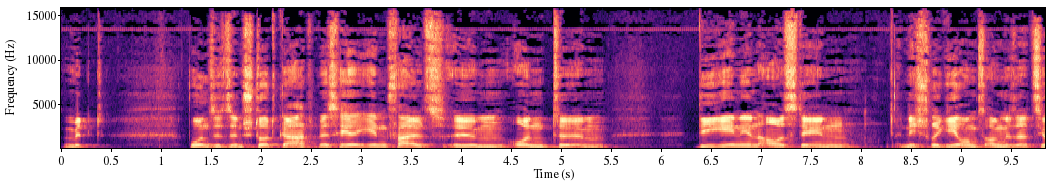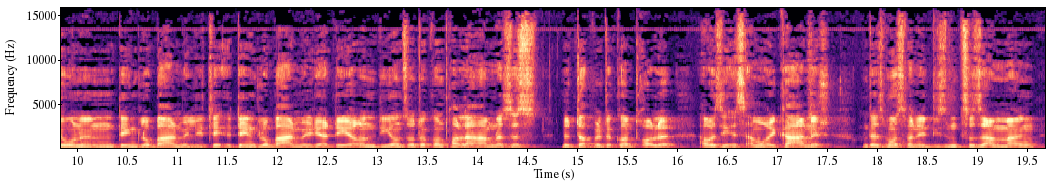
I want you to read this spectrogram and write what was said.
mit Wohnsitz in Stuttgart bisher jedenfalls ähm, und ähm, diejenigen aus den Nichtregierungsorganisationen, den globalen, den globalen Milliardären, die uns unter Kontrolle haben. Das ist eine doppelte Kontrolle, aber sie ist amerikanisch und das muss man in diesem Zusammenhang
